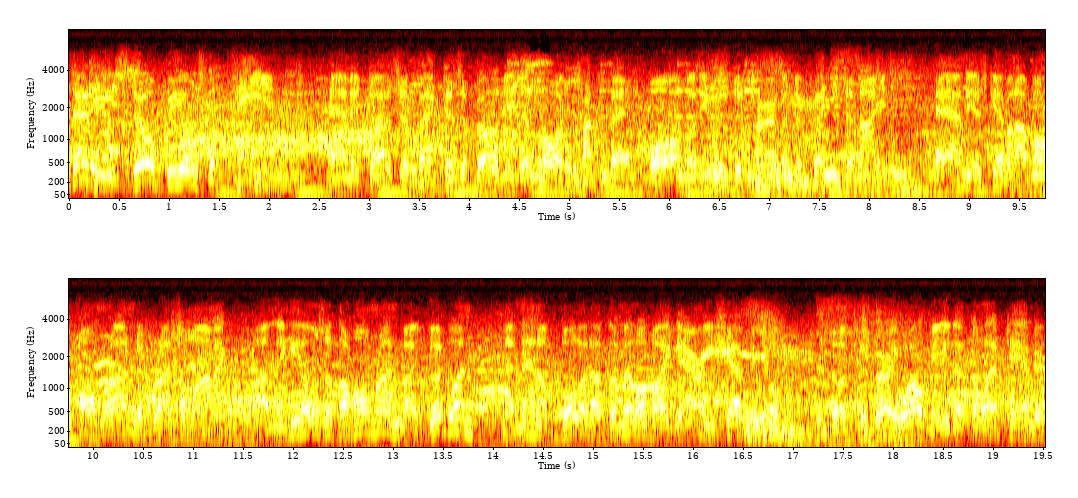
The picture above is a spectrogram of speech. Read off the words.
said he still feels the pain, and it does affect his ability to throw a cut fastball, but he was determined to pitch tonight, and he has given up a home run to Grudzielanek on the heels of the home run by Goodwin, and then a bullet up the middle by Gary Sheffield. So it could very well be that the left-hander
